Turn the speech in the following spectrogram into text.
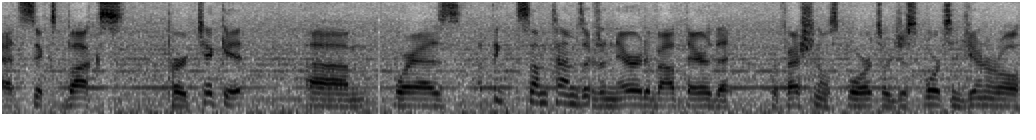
at six bucks per ticket. Um, whereas I think sometimes there's a narrative out there that professional sports or just sports in general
